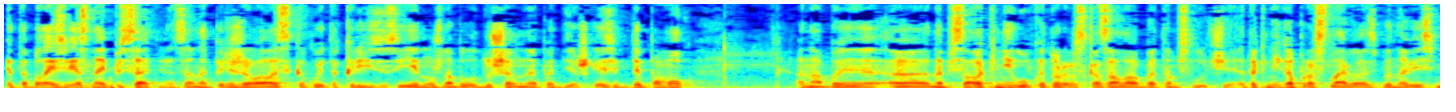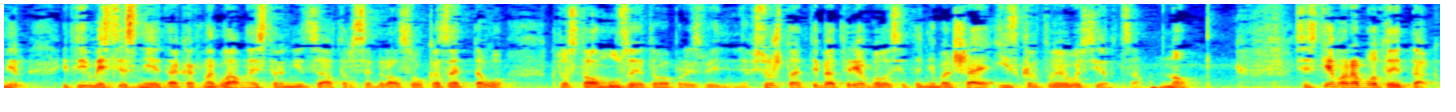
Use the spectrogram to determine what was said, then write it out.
Это была известная писательница, она переживалась какой-то кризис, ей нужна была душевная поддержка. Если бы ты помог, она бы э, написала книгу, в которой рассказала об этом случае. Эта книга прославилась бы на весь мир, и ты вместе с ней, так как на главной странице автор собирался указать того, кто стал музой этого произведения. Все, что от тебя требовалось, это небольшая искра твоего сердца. Но система работает так.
